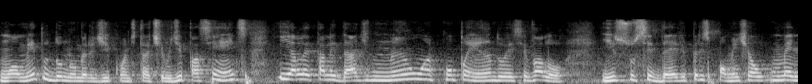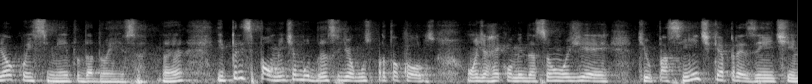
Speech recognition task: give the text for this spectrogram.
um aumento do número de quantitativo de pacientes e a letalidade não acompanhando esse valor. Isso se deve principalmente ao melhor conhecimento da doença, né? E principalmente a mudança de alguns protocolos, onde a recomendação hoje é que o paciente que apresente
